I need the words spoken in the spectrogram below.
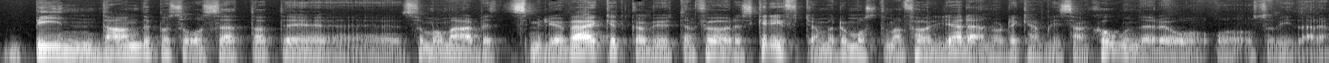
bindande på så sätt att det är som om Arbetsmiljöverket gav ut en föreskrift, ja men då måste man följa den och det kan bli sanktioner och, och, och så vidare.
